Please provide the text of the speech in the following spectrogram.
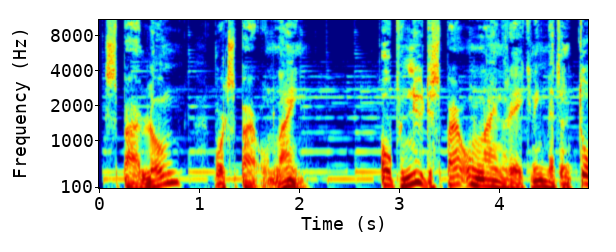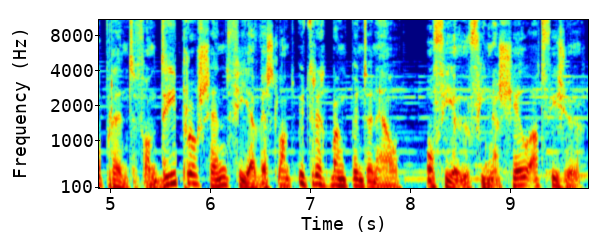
Spaarloon wordt Spaar Online. Open nu de Spaar Online rekening met een toprente van 3% via westlandutrechtbank.nl of via uw financieel adviseur.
